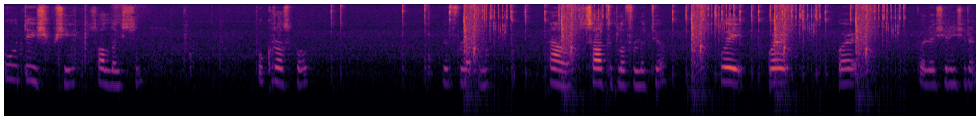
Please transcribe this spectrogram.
Bu değişik bir şey. Salla gitsin. Bu crossbow. Bir fırlatma. Ha sağ tıkla fırlatıyor. Vay vay vay. Böyle şirin şirin.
